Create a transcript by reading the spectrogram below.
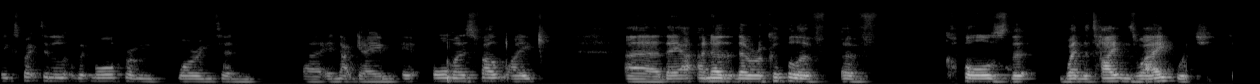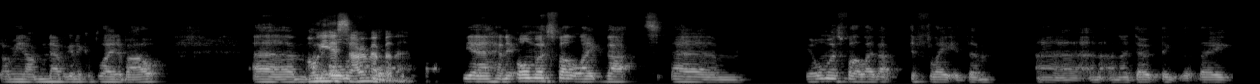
expecting a little bit more from Warrington uh, in that game. It almost felt like uh, they. I know that there were a couple of of calls that went the Titans' way, which I mean I'm never going to complain about. Um, oh yes, I remember that. Yeah, and it almost felt like that. Um, it almost felt like that deflated them, uh, and, and I don't think that they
